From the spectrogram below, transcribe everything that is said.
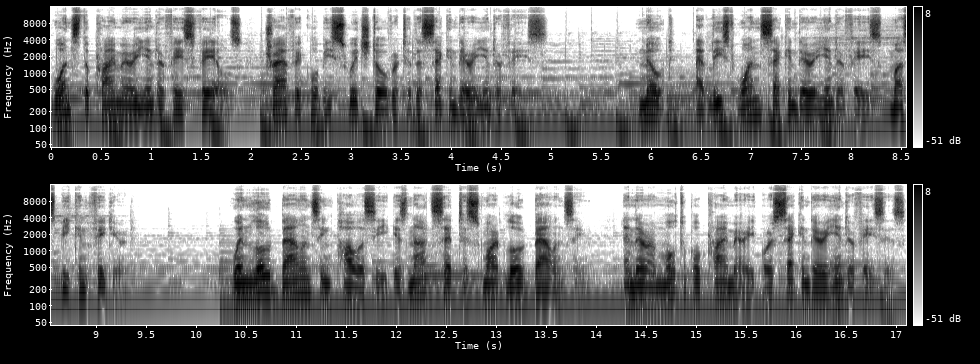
Once the primary interface fails, traffic will be switched over to the secondary interface. Note, at least one secondary interface must be configured. When load balancing policy is not set to smart load balancing, and there are multiple primary or secondary interfaces,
